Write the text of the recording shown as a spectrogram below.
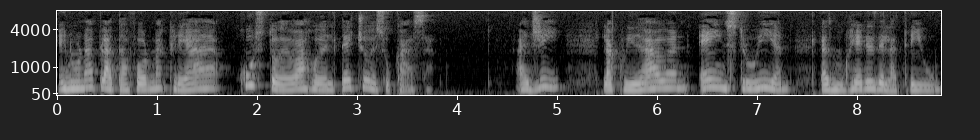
en una plataforma creada justo debajo del techo de su casa. Allí la cuidaban e instruían las mujeres de la tribu,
